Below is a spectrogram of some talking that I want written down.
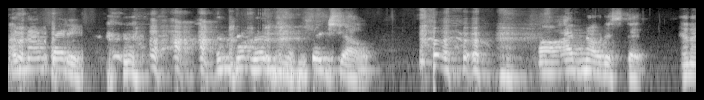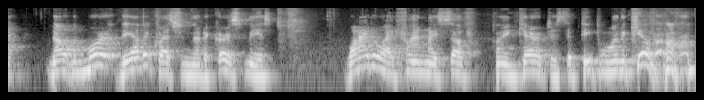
I'm not ready. I'm not ready for the big show. Uh, I've noticed it, and I now the more the other question that occurs to me is, why do I find myself playing characters that people want to kill all?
